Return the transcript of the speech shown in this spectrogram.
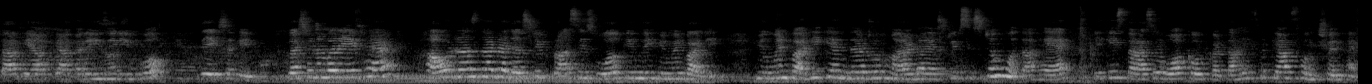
ताकि आप क्या करें इजीली इनको देख सके। क्वेश्चन नंबर एट है how does the digestive process work in the human body human body के अंदर जो हमारा डाइजेस्टिव सिस्टम होता है, ये किस तरह से वर्कआउट करता है, इसका क्या फ़ंक्शन है?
